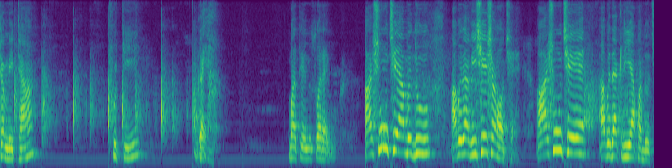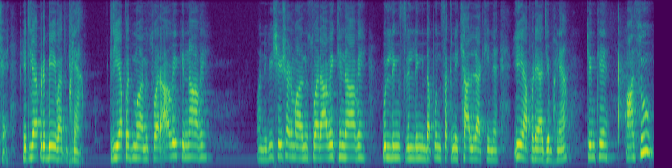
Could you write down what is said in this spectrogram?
ટમેટા ફૂટી ગયા. માથે અનુસ્વાર આવ્યું. આ શું છે આ બધું? આ બધા વિશેષણો છે. આ શું છે? આ બધા ક્રિયાપદો છે. એટલે આપણે બે વાત ભણ્યા. ક્રિયાપદમાં અનુસ્વાર આવે કે ના આવે? અને વિશેષણમાં અનુસ્વાર આવે કે ના આવે? પુલ્લિંગ, સ્ત્રીલિંગ, નપુંસકને ખ્યાલ રાખીને એ આપણે આજે ભણ્યા. જેમ કે આંસુ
